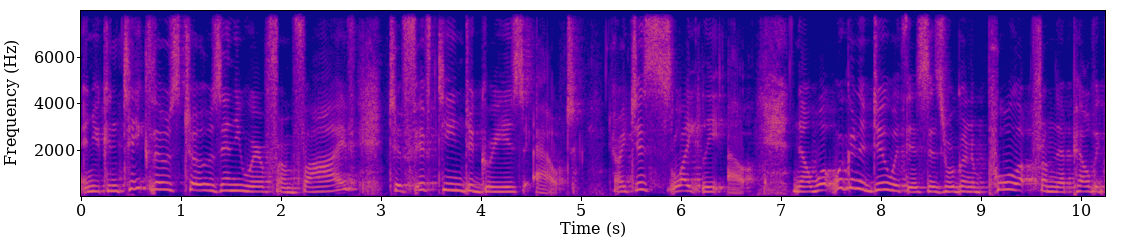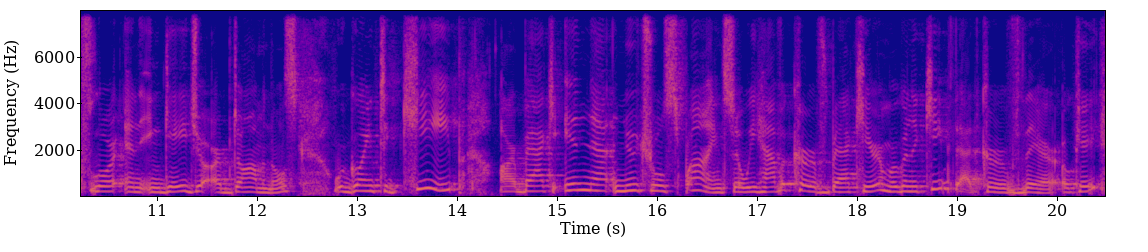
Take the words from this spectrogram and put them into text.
And you can take those toes anywhere from 5 to 15 degrees out. All right, just slightly out. Now what we're going to do with this is we're going to pull up from the pelvic floor and engage our abdominals. We're going to keep our back in that neutral spine. So we have a curve back here and we're going to keep that curve there, okay?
